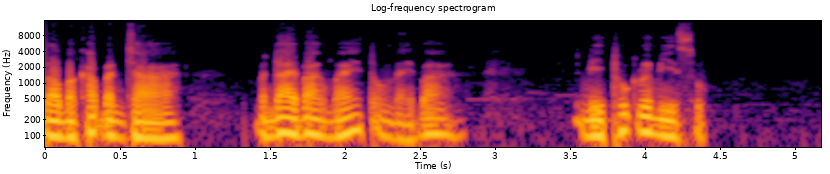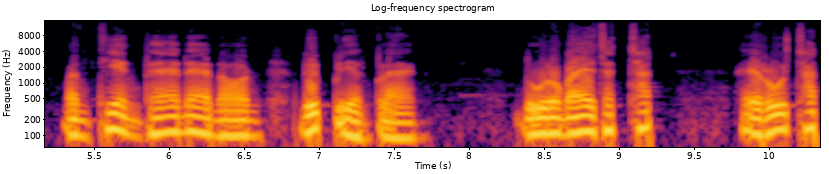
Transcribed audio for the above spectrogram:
เราบังคับบัญชามันได้บ้างไหมตรงไหนบ้าง มีทุกข์หรือมีสุข มันเที่ยงแท้แน่นอนหรือเปลี่ยนแปลง ดูลงไปให้ชัดๆ ให้รู้ชัด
